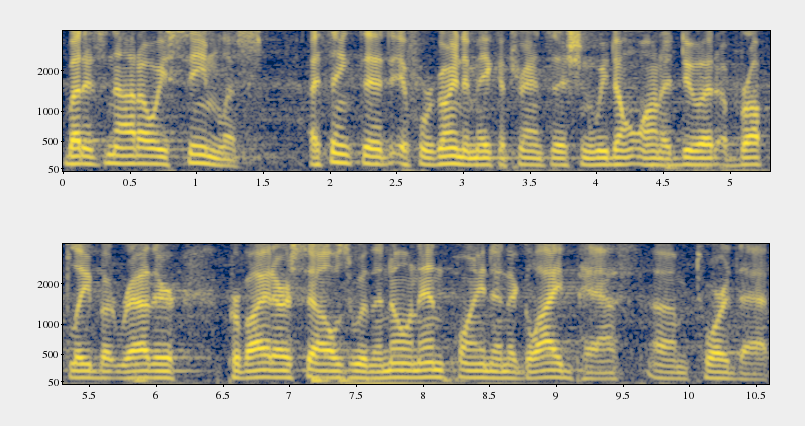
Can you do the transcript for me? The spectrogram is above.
but it's not always seamless. I think that if we're going to make a transition, we don't want to do it abruptly, but rather provide ourselves with a known endpoint and a glide path um, toward that.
